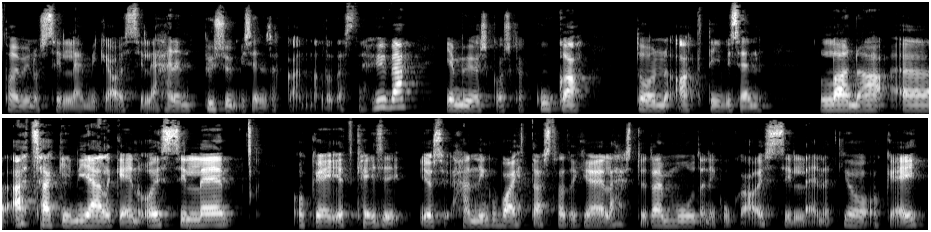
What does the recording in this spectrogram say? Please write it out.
toiminut silleen, mikä olisi sille hänen pysymisensä kannalta tästä hyvä, ja myös koska kuka ton aktiivisen Lana uh, attackin jälkeen olisi silleen, okei, okay, että Casey, jos hän niin vaihtaa strategiaa ja lähestyy jotain muuta, niin kuka olisi silleen, että joo, okei, okay,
